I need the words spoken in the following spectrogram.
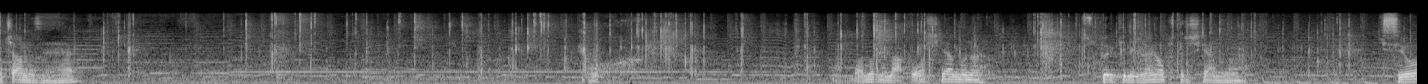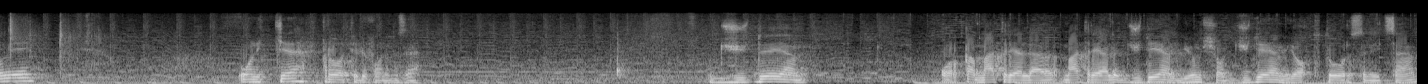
ochamiz. Oh. Balonlar ochgan buni. Super kelgan yopishtirishgan buni. Xiaomi 12 Pro telefonimiz. Juda ham orqa materiallari materiali juda ham yumshoq, juda ham yoqdi to'g'risini aytsam.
